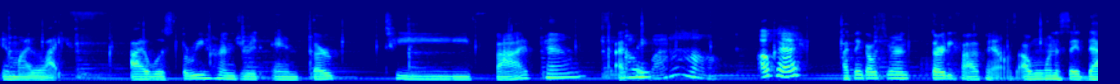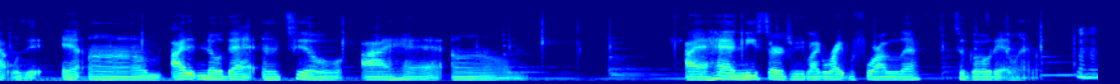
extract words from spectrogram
in my life i was 335 pounds i oh, think wow okay I think I was around 35 pounds. I want to say that was it. And um I didn't know that until I had um I had knee surgery like right before I left to go to Atlanta. Mm-hmm.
